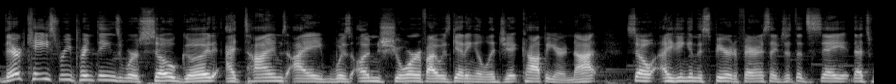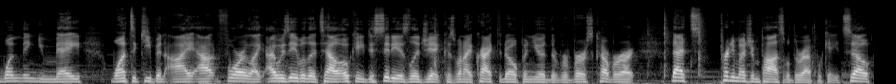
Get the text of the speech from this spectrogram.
their case reprintings were so good at times i was unsure if i was getting a legit copy or not. So i think in the spirit of fairness i just have to say that's one thing you may want to keep an eye out for. Like i was able to tell okay Dissidia is legit because when i cracked it open you had the reverse cover art. That's pretty much impossible to replicate. So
